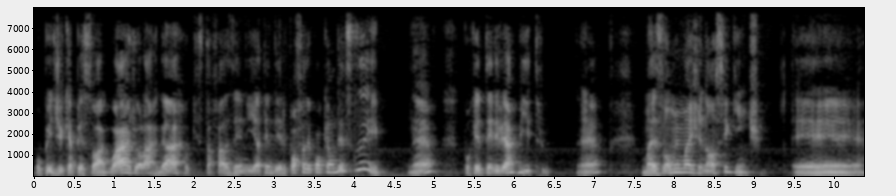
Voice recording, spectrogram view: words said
ou pedir que a pessoa aguarde ou largar o que está fazendo e atender. Ele pode fazer qualquer um desses aí, né? Porque ele tem livre-arbítrio, né? Mas vamos imaginar o seguinte: é,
